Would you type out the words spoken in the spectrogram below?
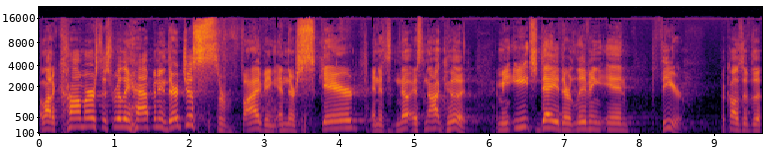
a lot of commerce that's really happening. They're just surviving and they're scared and it's, no, it's not good. I mean, each day they're living in fear because of the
